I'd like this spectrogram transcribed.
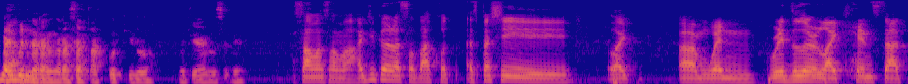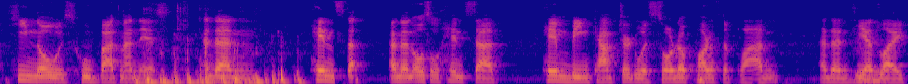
I Yeah. beneran ngerasa takut gitu loh ngerti ya maksudnya sama-sama I juga rasa takut especially like um, when Riddler like hints that he knows who Batman is, and then hints that, and then also hints that him being captured was sort of part of the plan, and then he had Mhm. like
